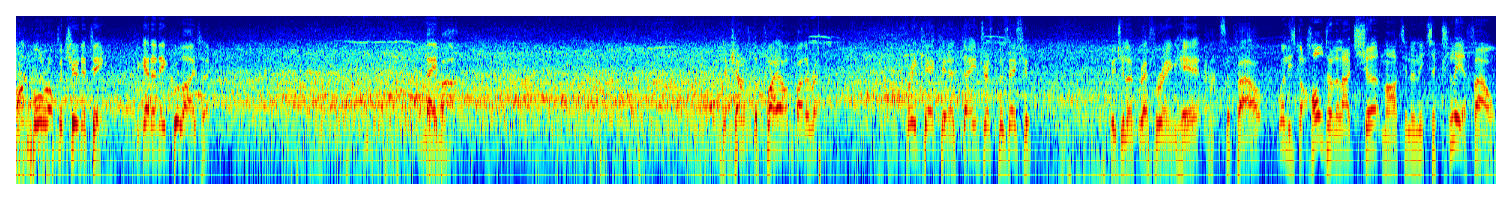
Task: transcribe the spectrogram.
One more opportunity to get an equaliser. Neymar. The chance to play on by the. Free kick in a dangerous position. Vigilant refereeing here, that's a foul. Well, he's got hold of the lad's shirt, Martin, and it's a clear foul.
